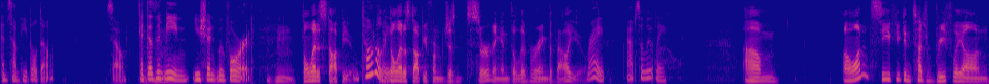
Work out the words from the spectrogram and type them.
and some people don't so it doesn't Mm-hmm. mean you shouldn't move forward Don't let it stop you. Totally. Like, don't let it stop you from just serving and delivering the value. right absolutely Um, I wanted to see if you can touch briefly on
